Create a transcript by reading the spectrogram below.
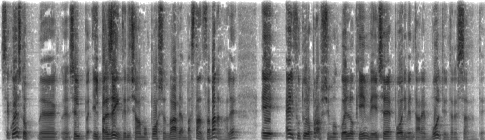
Se questo, eh, se il, il presente diciamo può sembrare abbastanza banale, e è il futuro prossimo quello che invece può diventare molto interessante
